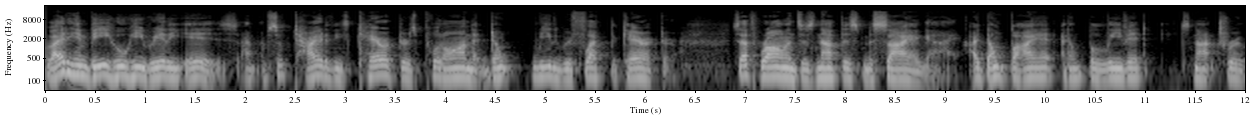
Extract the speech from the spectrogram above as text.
Let him be who he really is. I'm, I'm so tired of these characters put on that don't really reflect the character. Seth Rollins is not this Messiah guy. I don't buy it. I don't believe it. It's not true.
